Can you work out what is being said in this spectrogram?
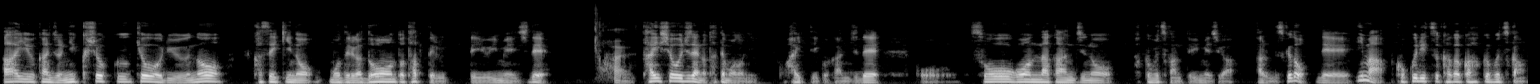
ああいう感じの肉食恐竜の化石のモデルがドーンと立ってるっていうイメージで、はい。大正時代の建物に入っていく感じで、こう、荘厳な感じの博物館というイメージがあるんですけど、で、今、国立科学博物館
